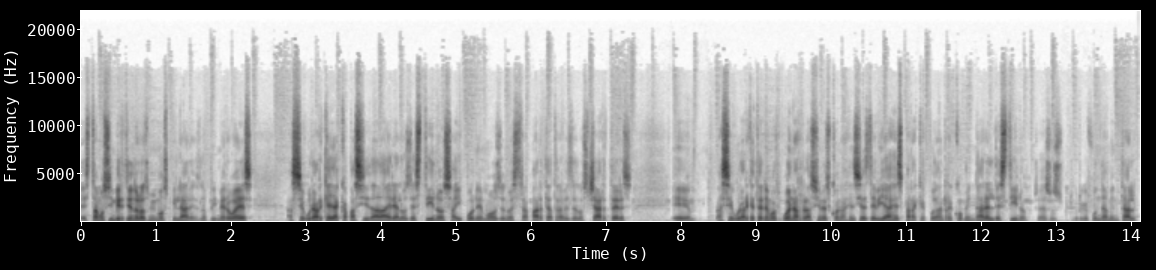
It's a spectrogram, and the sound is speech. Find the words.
estamos invirtiendo los mismos pilares. Lo primero es asegurar que haya capacidad aérea a los destinos, ahí ponemos de nuestra parte a través de los charters asegurar que tenemos buenas relaciones con agencias de viajes para que puedan recomendar el destino, o sea, eso es creo que fundamental.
